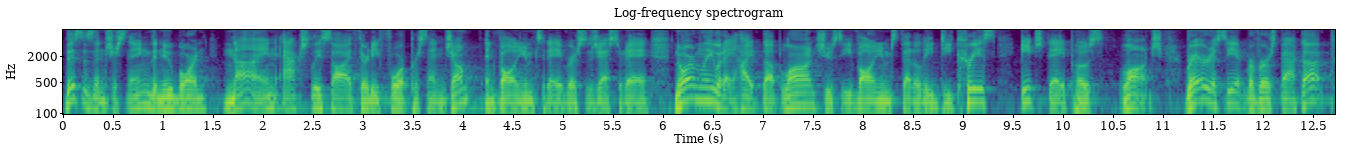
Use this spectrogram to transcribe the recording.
This is interesting. The newborn 9 actually saw a 34% jump in volume today versus yesterday. Normally, with a hyped up launch, you see volume steadily decrease each day post launch. Rare to see it reverse back up.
